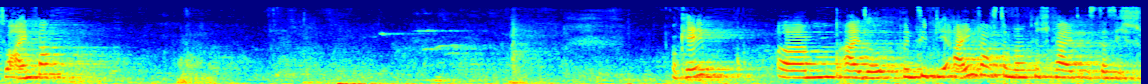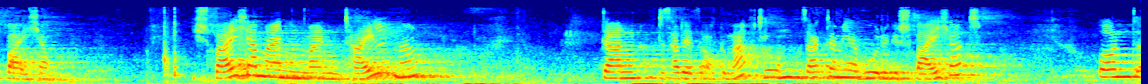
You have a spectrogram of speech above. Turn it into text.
Zu einfach? Okay, ähm, also im Prinzip die einfachste Möglichkeit ist, dass ich speichere. Ich speichere meinen, meinen Teil, ne? Dann, das hat er jetzt auch gemacht, hier unten sagt er mir, wurde gespeichert. Und äh,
